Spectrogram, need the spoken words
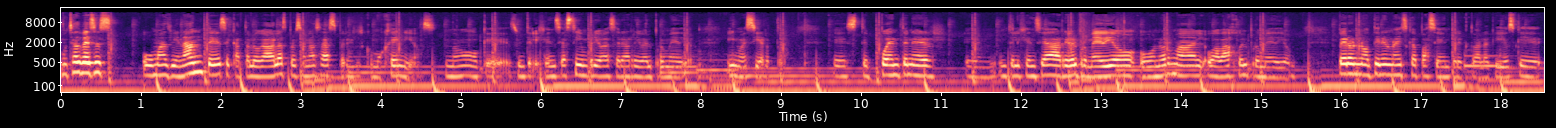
muchas veces o más bien antes se catalogaba a las personas Asperger como genios, ¿no? Que su inteligencia siempre iba a ser arriba del promedio, y no es cierto. Este, pueden tener em, inteligencia arriba del promedio o normal o abajo del promedio, pero no tienen una discapacidad intelectual, aquellos que,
